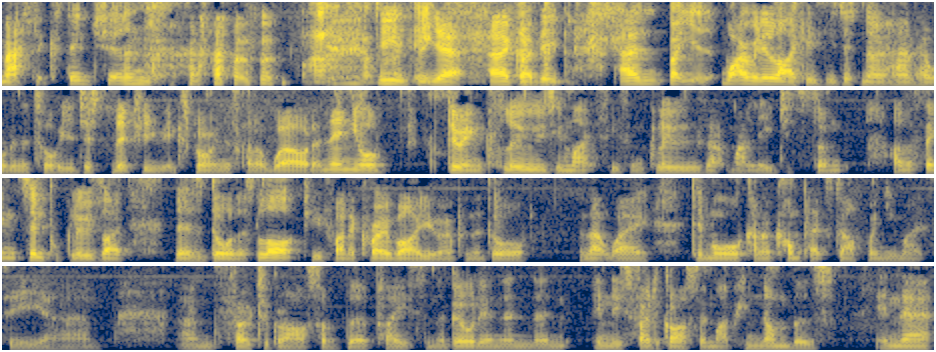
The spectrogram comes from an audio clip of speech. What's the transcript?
mass extinction. Wow, sounds You- quite deep. yeah, uh, quite deep. And but you, what I really like is you just no hand in at all. You're just literally exploring this kind of world, and then you're doing clues. You might see some clues that might lead you to some other things. Simple clues like there's a door that's locked. You find a crowbar, you open the door, and that way to more kind of complex stuff when you might see. Um, um, photographs of the place and the building, and then in these photographs there might be numbers in there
